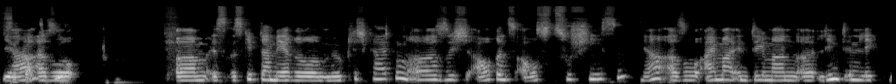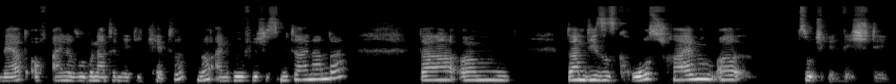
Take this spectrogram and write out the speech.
Ja, also ähm, es, es, gibt da mehrere Möglichkeiten, äh, sich auch ins Auszuschießen. Ja, also einmal, indem man äh, LinkedIn legt Wert auf eine sogenannte Netiquette, ne, ein höfliches Miteinander. Da ähm, dann dieses Großschreiben, äh, so ich bin wichtig,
